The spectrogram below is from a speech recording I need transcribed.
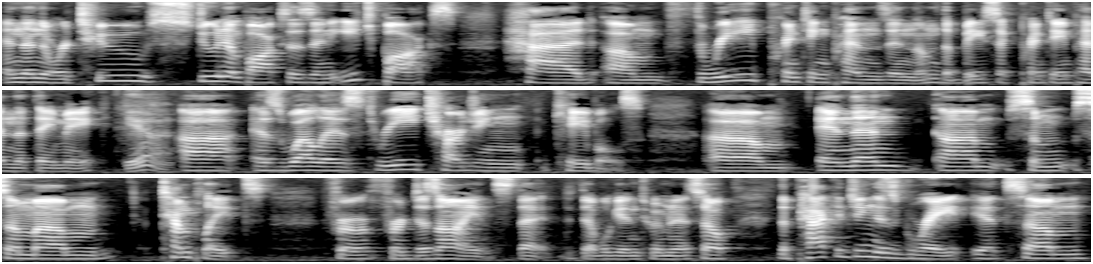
and then there were two student boxes, and each box had um, three printing pens in them, the basic printing pen that they make, yeah, uh, as well as three charging cables, um, and then um, some some um, templates for for designs that that we'll get into in a minute. So the packaging is great. It's um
